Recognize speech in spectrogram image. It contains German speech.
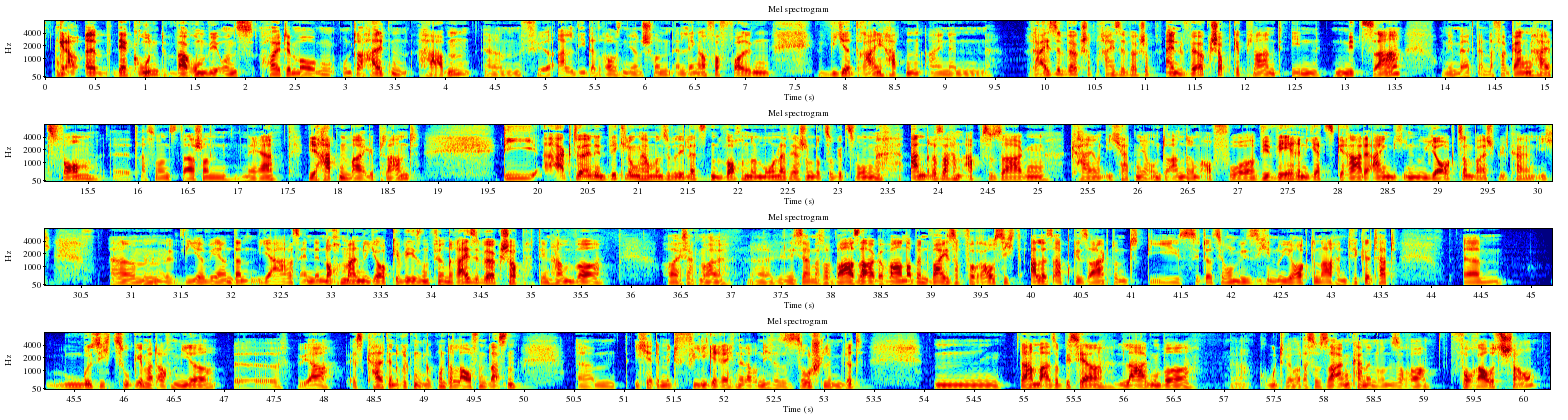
Genau, äh, der Grund, warum wir uns heute Morgen unterhalten haben, ähm, für alle, die da draußen, die uns schon länger verfolgen, wir drei hatten einen Reiseworkshop, Reiseworkshop, ein Workshop geplant in Nizza. Und ihr merkt an der Vergangenheitsform, äh, dass wir uns da schon, naja, wir hatten mal geplant. Die aktuellen Entwicklungen haben uns über die letzten Wochen und Monate ja schon dazu gezwungen, andere Sachen abzusagen. Kai und ich hatten ja unter anderem auch vor, wir wären jetzt gerade eigentlich in New York zum Beispiel, Kai und ich. Ähm, Wir wären dann Jahresende nochmal in New York gewesen für einen Reiseworkshop. Den haben wir, ich sag mal, ja, will nicht sagen, dass wir Wahrsager waren, aber in weiser Voraussicht alles abgesagt und die Situation, wie sie sich in New York danach entwickelt hat, ähm, muss ich zugeben, hat auch mir äh, ja es kalt den Rücken runterlaufen lassen. Ähm, ich hätte mit viel gerechnet, aber nicht, dass es so schlimm wird. Mm, Da haben wir also bisher lagen wir, ja gut, wenn man das so sagen kann, in unserer Vorausschau.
